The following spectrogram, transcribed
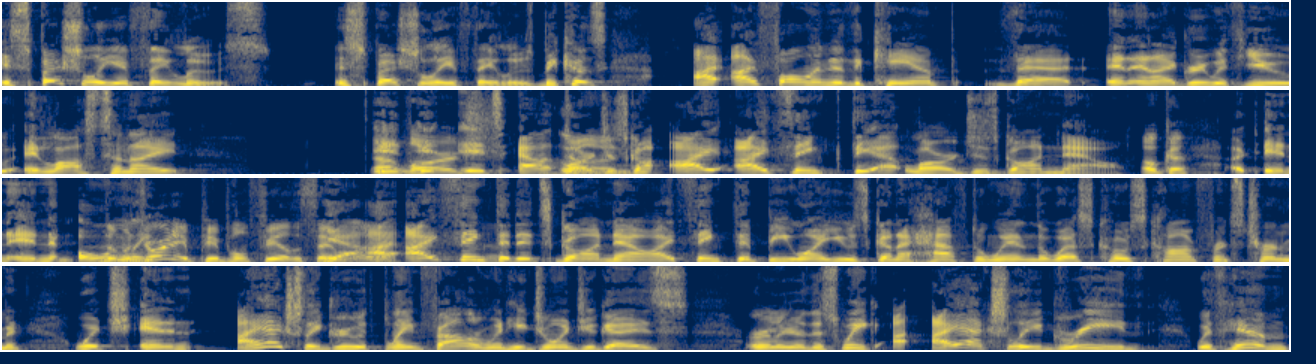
especially if they lose. Especially if they lose. Because I, I fall into the camp that, and, and I agree with you, a loss tonight – at it, large, it, it's at large is gone. I, I think the at large is gone now. Okay, uh, and, and only, the majority of people feel the same. Yeah, way. I, I think yeah. that it's gone now. I think that BYU is going to have to win the West Coast Conference tournament. Which, and I actually agree with Blaine Fowler when he joined you guys earlier this week. I, I actually agree with him.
